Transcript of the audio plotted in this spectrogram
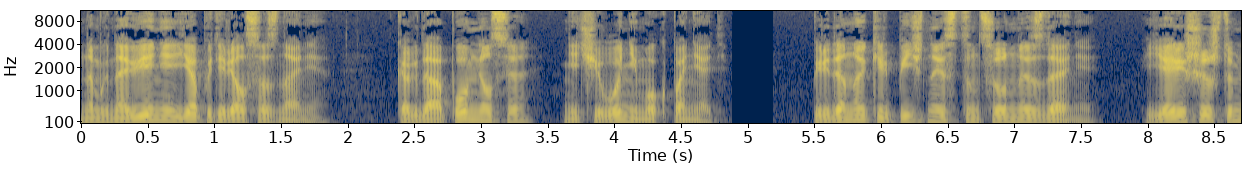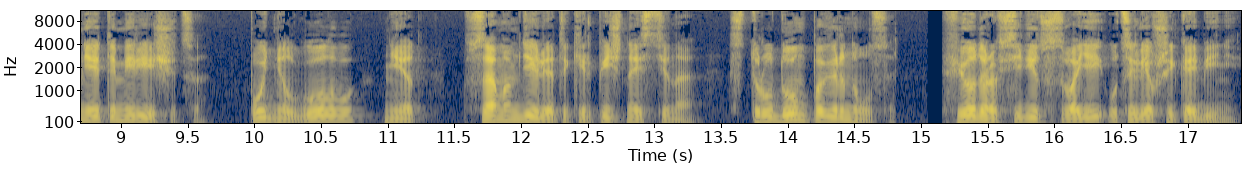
На мгновение я потерял сознание. Когда опомнился, ничего не мог понять. Передо мной кирпичное станционное здание. Я решил, что мне это мерещится. Поднял голову. Нет, в самом деле это кирпичная стена. С трудом повернулся. Федоров сидит в своей уцелевшей кабине.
